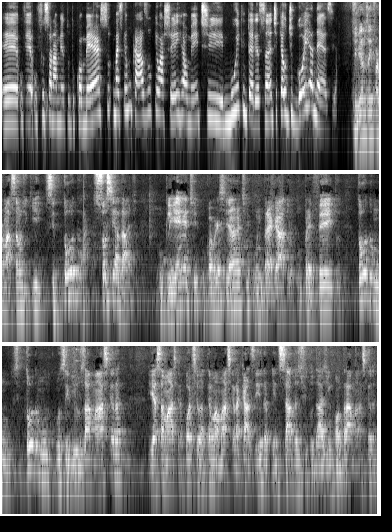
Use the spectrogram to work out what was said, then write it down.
é, o, é, o, funcionamento do comércio, mas tem um caso que eu achei realmente muito interessante, que é o de Goianésia. Tivemos a informação de que se toda a sociedade, o cliente, o comerciante, o empregado, o prefeito, todo mundo, se todo mundo conseguir usar máscara, e essa máscara pode ser até uma máscara caseira, porque a gente sabe das dificuldades de encontrar máscara,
